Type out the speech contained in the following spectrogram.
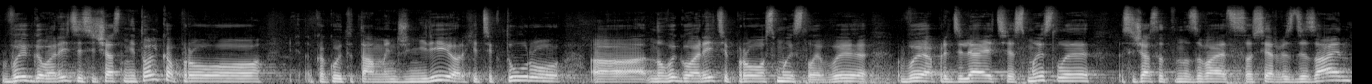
вы говорите сейчас не только про какую-то там инженерию, архитектуру, но вы говорите про смыслы. Вы, вы определяете смыслы, сейчас это называется сервис-дизайн,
